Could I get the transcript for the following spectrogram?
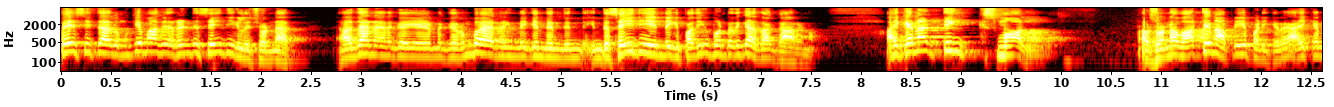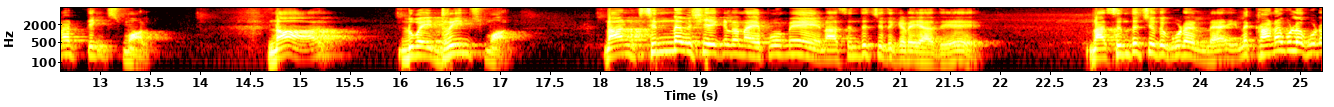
பேசிட்டு அது முக்கியமாக ரெண்டு செய்திகளை சொன்னார். அதுதான் எனக்கு எனக்கு ரொம்ப இன்றைக்கி இந்த இந்த- இந்த செய்தியை இன்றைக்கி பதிவு பண்ணுறதுக்கு அதுதான் காரணம். ஐ கேனாட் திங்க் ஸ்மால் அவர் சொன்ன வார்த்தையை நான் அப்படியே படிக்கிறேன். I cannot think small nor do I dream small நான் சின்ன விஷயங்களை நான் எப்போவுமே நான் சிந்திச்சது கிடையாது. நான் சிந்திச்சது கூட இல்லை. இல்லை கனவுல கூட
